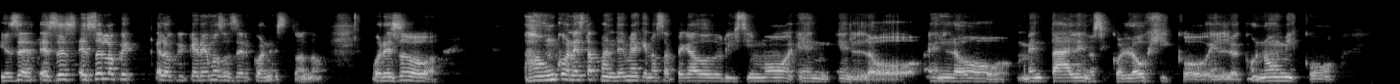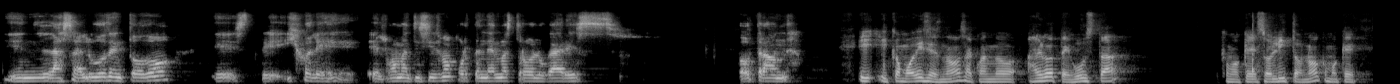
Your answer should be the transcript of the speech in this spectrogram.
eso, es, lo, que, lo que queremos hacer con esto, ¿no? Por eso, aún con esta pandemia que nos ha pegado durísimo en, en, lo, en lo mental, en lo psicológico, en lo económico, en la salud, en todo, este, híjole, el romanticismo por tener nuestro lugar es otra onda. Y, como dices, ¿no? O sea, cuando algo te gusta, como que solito, ¿no? Como que,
